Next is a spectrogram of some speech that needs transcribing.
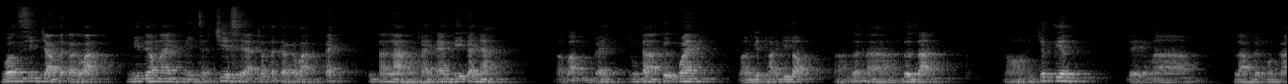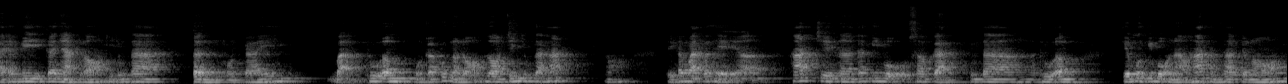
Vâng, xin chào tất cả các bạn. Video này mình sẽ chia sẻ cho tất cả các bạn cách chúng ta làm một cái MV ca nhạc à, bằng cách chúng ta tự quay bằng điện thoại di động à, rất là đơn giản. Đó thì trước tiên để mà làm được một cái MV ca nhạc đó thì chúng ta cần một cái bản thu âm một ca khúc nào đó do chính chúng ta hát. Đó. Thì các bạn có thể uh, hát trên uh, các cái bộ sao cả chúng ta thu âm kiếm một cái bộ nào hát làm sao cho nó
